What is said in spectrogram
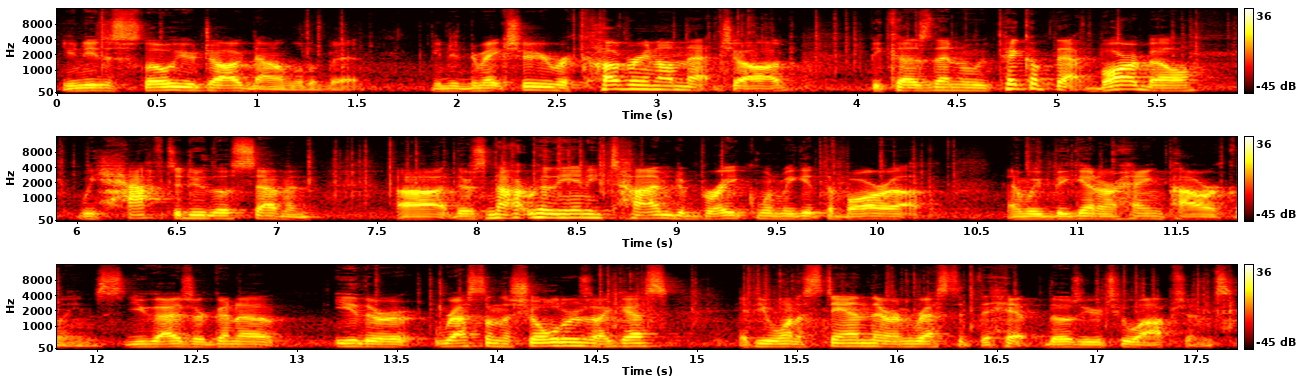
you need to slow your jog down a little bit. You need to make sure you're recovering on that jog because then when we pick up that barbell, we have to do those seven. Uh, there's not really any time to break when we get the bar up and we begin our hang power cleans. You guys are gonna either rest on the shoulders, I guess, if you want to stand there and rest at the hip. Those are your two options.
